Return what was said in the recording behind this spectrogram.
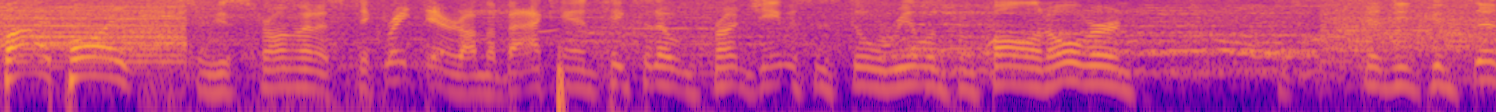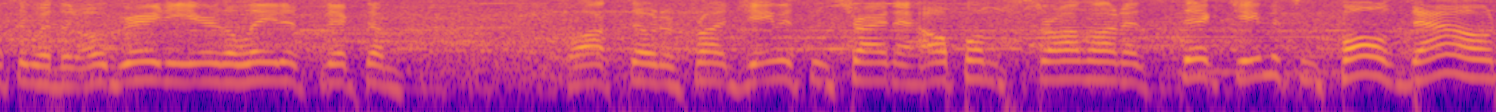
five points. So he's strong on a stick right there on the backhand, takes it out in front. Jameson's still reeling from falling over, and because he's consistent with it. O'Grady here, the latest victim, walks out in front. Jameson's trying to help him, strong on his stick. Jameson falls down.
